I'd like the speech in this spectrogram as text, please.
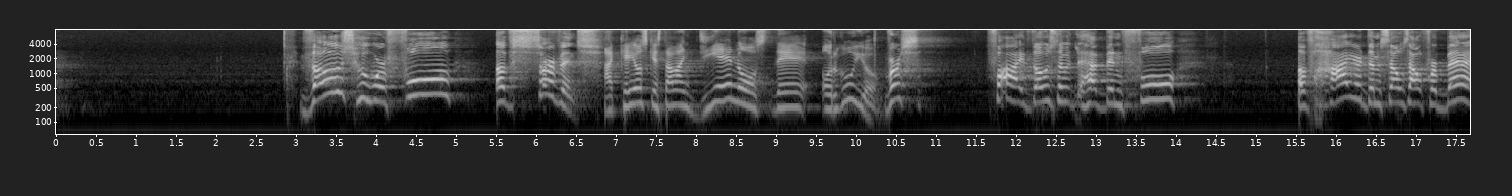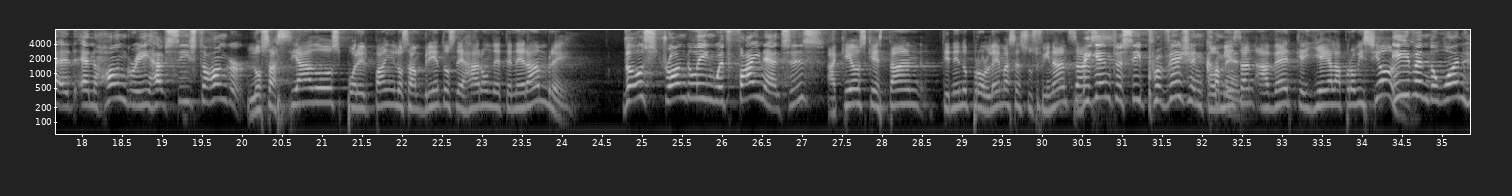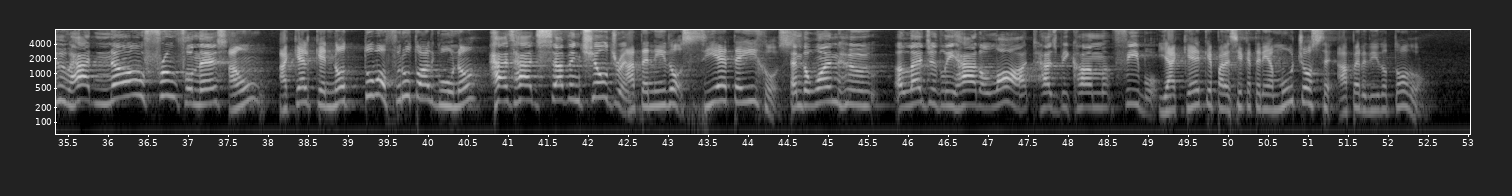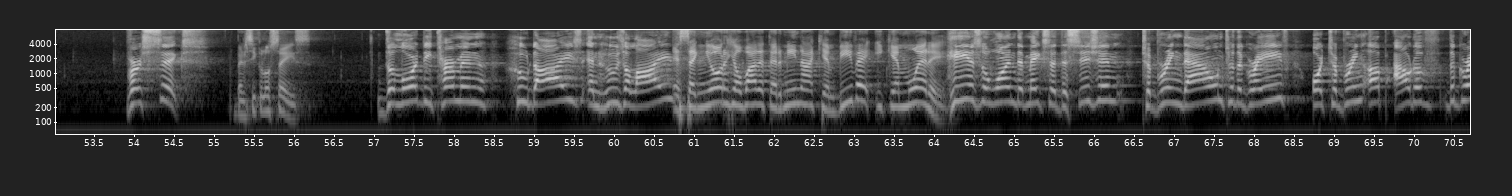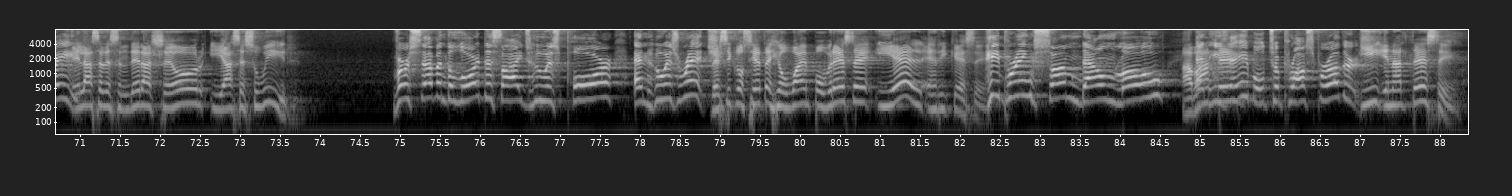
those who were full of servants. aquellos que estaban llenos de orgullo. Verse 5 those that have been full of hired themselves out for bed and hungry have ceased to hunger. Los saciados por el pan y los hambrientos dejaron de tener hambre. Those struggling with finances Aquellos que están teniendo problemas en sus finanzas begin to see provision come in. comienzan a ver que llega la provisión. Even the one who had no fruitfulness Aún aquel que no tuvo fruto alguno has had seven children. ha tenido siete hijos. And the one who allegedly had a lot has become feeble. Y aquel que parecía que tenía mucho se ha perdido todo. Verse 6 Versículo 6. The Lord determined who dies and who's alive. El Señor Jehová determina quien vive y quien muere. He is the one that makes a decision to bring down to the grave or to bring up out of the grave. Él hace descender al Señor y hace subir. Verse 7 The Lord decides who is poor and who is rich. Versículo 7. Jehová empobrece y Él enriquece. He brings some down low and he's able to prosper others. Y enaltece.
